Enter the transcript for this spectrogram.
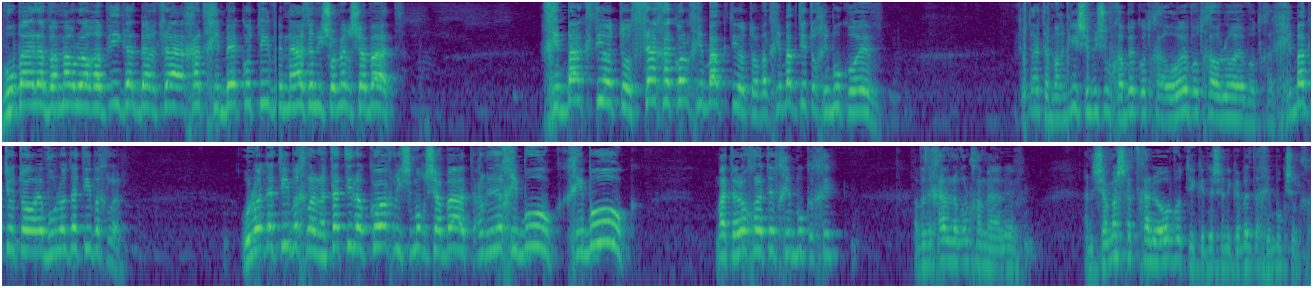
והוא בא אליו ואמר לו, הרב יגאל בהרצאה אחת חיבק אותי, ומאז אני שומר שבת. חיבקתי אותו, סך הכל חיבקתי אותו, אבל חיבקתי אותו חיבוק אוהב. אתה יודע, אתה מרגיש שמישהו מחבק אותך, אוהב אותך או לא אוהב אותך. חיבקתי אותו אוהב, הוא לא דתי בכלל. הוא לא דתי בכלל, נתתי לו כוח לשמור שבת, על ידי חיבוק, חיבוק. מה, אתה לא יכול לתת חיבוק, אחי? אבל זה חייב לבוא לך מהלב. הנשמה שלך צריכה לאהוב אותי כדי שאני אקבל את החיבוק שלך.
